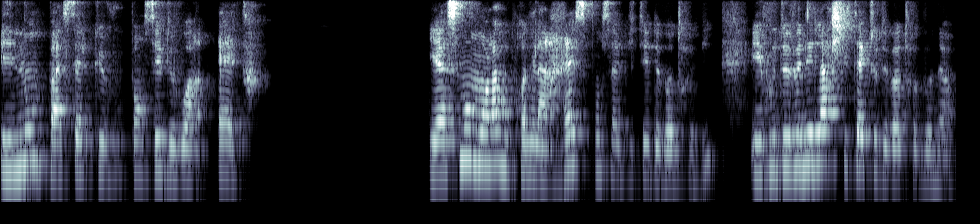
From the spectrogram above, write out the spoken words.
et non pas celle que vous pensez devoir être et à ce moment-là, vous prenez la responsabilité de votre vie et vous devenez l'architecte de votre bonheur.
